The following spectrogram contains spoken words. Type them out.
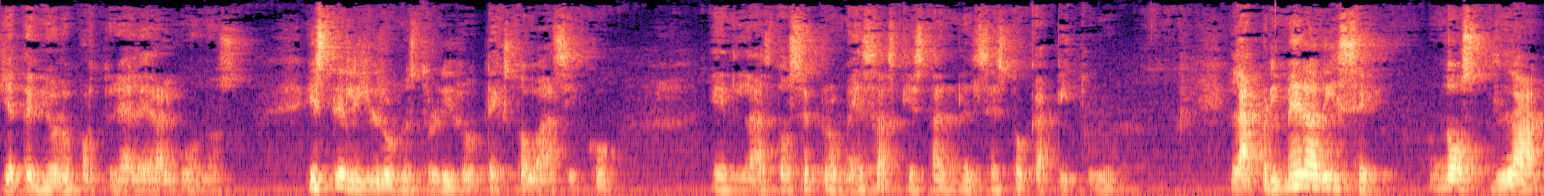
y he tenido la oportunidad de leer algunos. Este libro, nuestro libro texto básico, en las doce promesas que están en el sexto capítulo, la primera dice, nos, la,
